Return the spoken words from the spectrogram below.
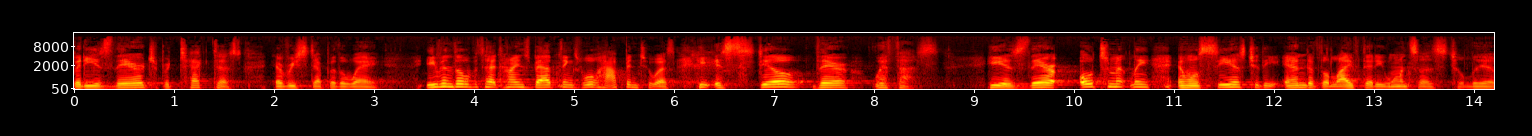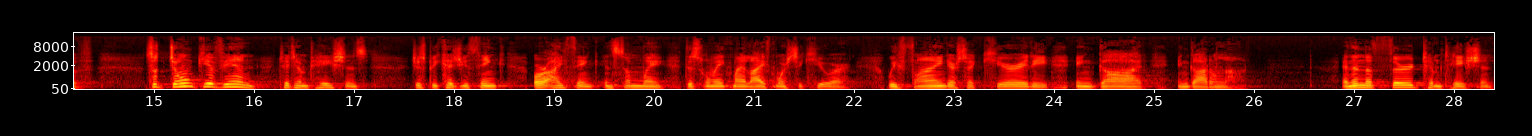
but He is there to protect us every step of the way. Even though at times bad things will happen to us, He is still there with us. He is there ultimately and will see us to the end of the life that He wants us to live. So don't give in to temptations just because you think, or I think in some way, this will make my life more secure we find our security in God and God alone. And then the third temptation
